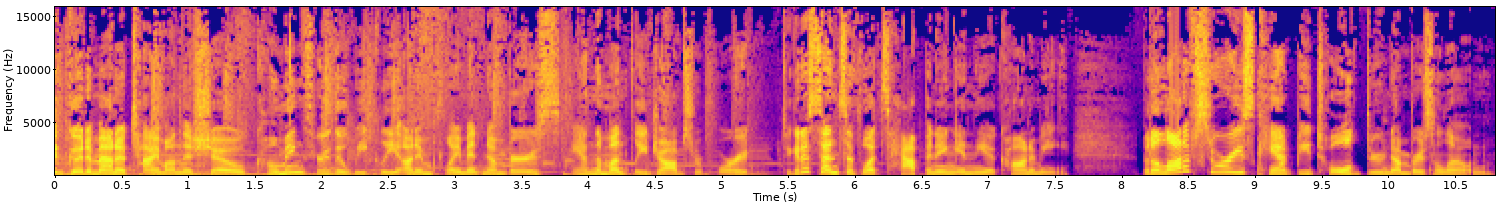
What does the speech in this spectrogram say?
A good amount of time on this show combing through the weekly unemployment numbers and the monthly jobs report to get a sense of what's happening in the economy. But a lot of stories can't be told through numbers alone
